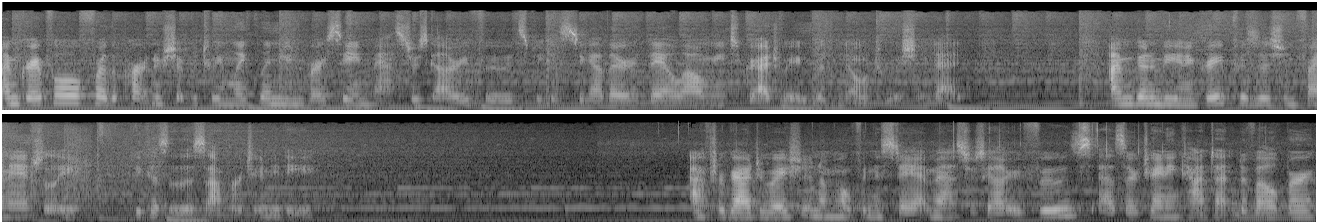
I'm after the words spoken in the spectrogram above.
I'm grateful for the partnership between Lakeland University and Masters Gallery Foods because together they allow me to graduate with no tuition debt. I'm going to be in a great position financially because of this opportunity. After graduation, I'm hoping to stay at Masters Gallery Foods as their training content developer,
